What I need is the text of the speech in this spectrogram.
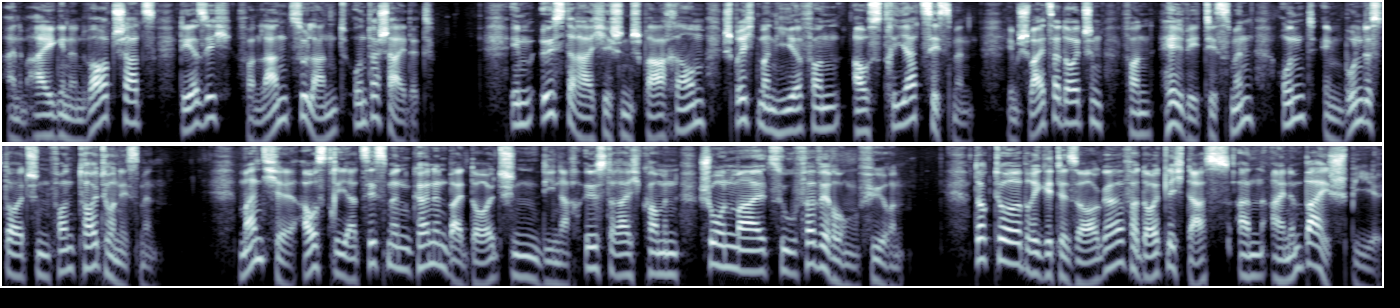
einem eigenen Wortschatz, der sich von Land zu Land unterscheidet. Im österreichischen Sprachraum spricht man hier von Austriazismen, im Schweizerdeutschen von Helvetismen und im Bundesdeutschen von Teutonismen. Manche Austriazismen können bei Deutschen, die nach Österreich kommen, schon mal zu Verwirrung führen. Dr. Brigitte Sorger verdeutlicht das an einem Beispiel.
